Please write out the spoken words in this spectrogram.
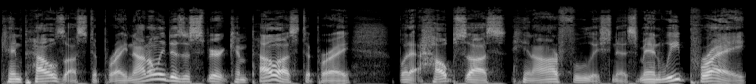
compels us to pray. Not only does the Spirit compel us to pray, but it helps us in our foolishness. Man, we pray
